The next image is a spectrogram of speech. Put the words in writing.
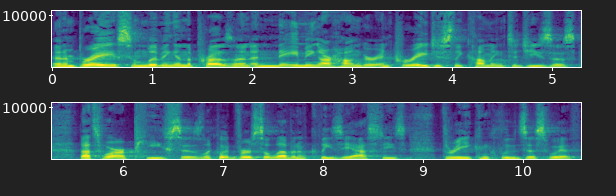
and embrace and living in the present and naming our hunger and courageously coming to Jesus. That's where our peace is. Look what verse 11 of Ecclesiastes 3 concludes us with.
